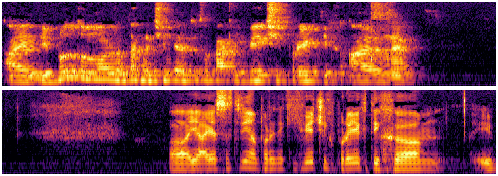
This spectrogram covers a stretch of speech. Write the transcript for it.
ali bi bilo to možno na tak način, da je tudi v kakih večjih projektih ali ne? Uh, ja, jaz se strinjam pri nekih večjih projektih um, in,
